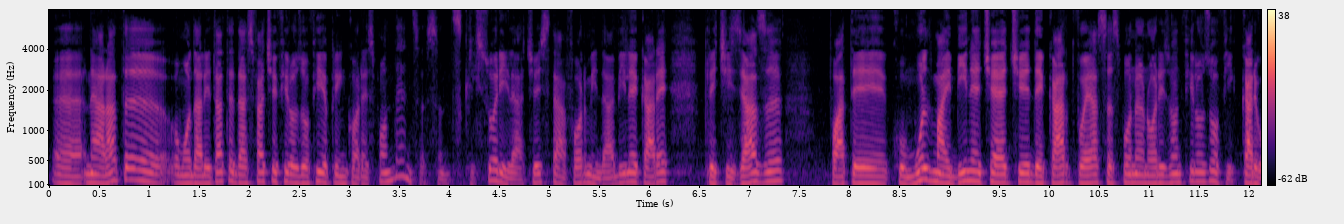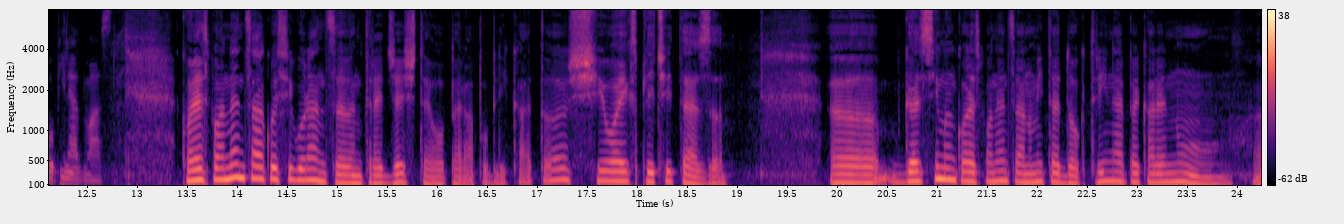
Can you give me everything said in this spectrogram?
uh, ne arată o modalitate de a se face filozofie prin corespondență. Sunt scrisorile acestea formidabile care precizează uh, poate cu mult mai bine ceea ce Descartes voia să spună în orizont filozofic. Care e opinia noastră? Corespondența cu siguranță întregește opera publicată și o explicitează. Uh, găsim în corespondență anumite doctrine pe care nu, uh,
